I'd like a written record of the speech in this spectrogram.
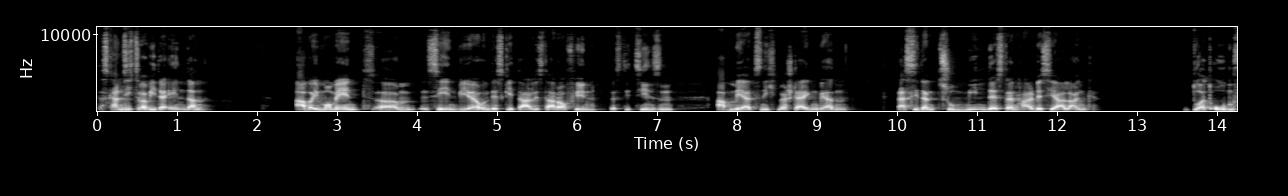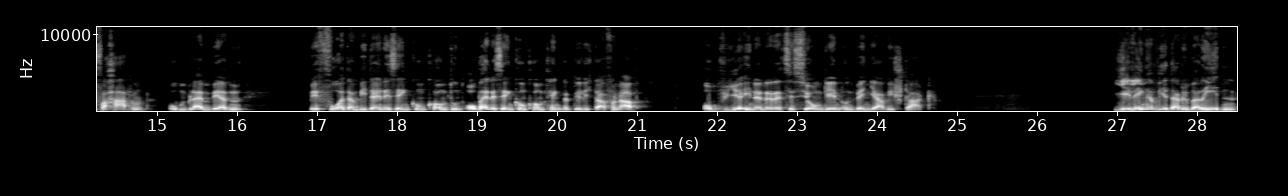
Das kann sich zwar wieder ändern, aber im Moment ähm, sehen wir, und es geht alles darauf hin, dass die Zinsen ab März nicht mehr steigen werden, dass sie dann zumindest ein halbes Jahr lang dort oben verharren, oben bleiben werden, bevor dann wieder eine Senkung kommt. Und ob eine Senkung kommt, hängt natürlich davon ab, ob wir in eine Rezession gehen und wenn ja, wie stark. Je länger wir darüber reden,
